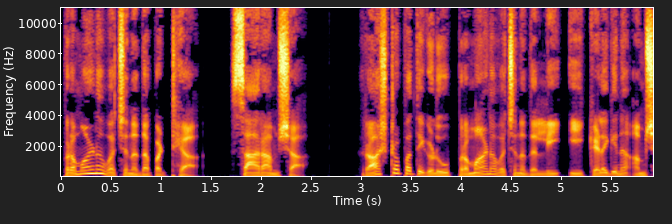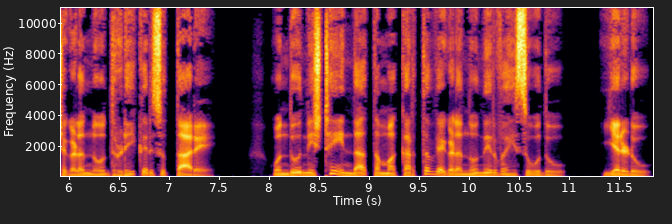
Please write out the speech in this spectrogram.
ಪ್ರಮಾಣವಚನದ ಪಠ್ಯ, ಸಾರಾಂಶ. ರಾಷ್ಟ್ರಪತಿಗಳು ಪ್ರಮಾಣವಚನದಲ್ಲಿ ಈ ಕೆಳಗಿನ ಅಂಶಗಳನ್ನು ದೃಢೀಕರಿಸುತ್ತಾರೆ. ಒಂದು, ನಿಷ್ಠೆಯಿಂದ ತಮ್ಮ ಕರ್ತವ್ಯಗಳನ್ನು ನಿರ್ವಹಿಸುವುದು. ಎರಡು,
